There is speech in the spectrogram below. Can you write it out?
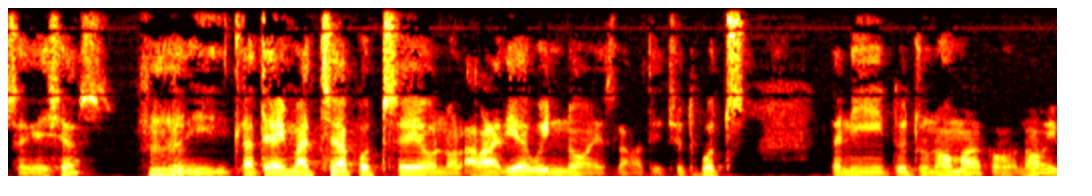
Segueixes? Mm -hmm. És a dir, la teva imatge pot ser o no... A dia d'avui no és la mateixa. Tu pots tenir, tu ets un home, no? I,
